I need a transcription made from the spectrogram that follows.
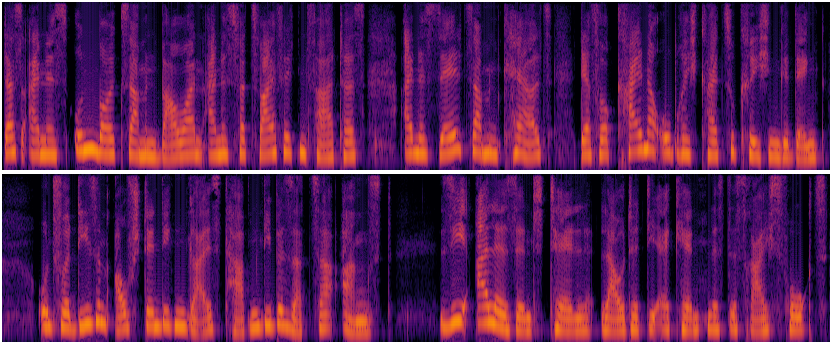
das eines unbeugsamen Bauern, eines verzweifelten Vaters, eines seltsamen Kerls, der vor keiner Obrigkeit zu kriechen gedenkt, und vor diesem aufständigen Geist haben die Besatzer Angst. Sie alle sind Tell, lautet die Erkenntnis des Reichsvogts,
